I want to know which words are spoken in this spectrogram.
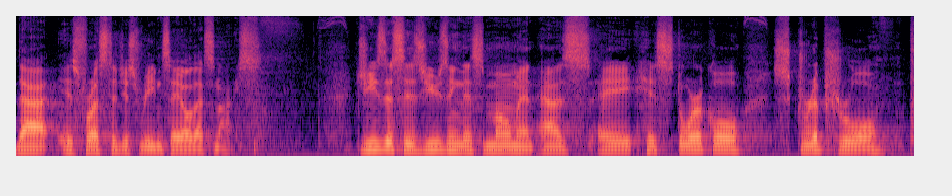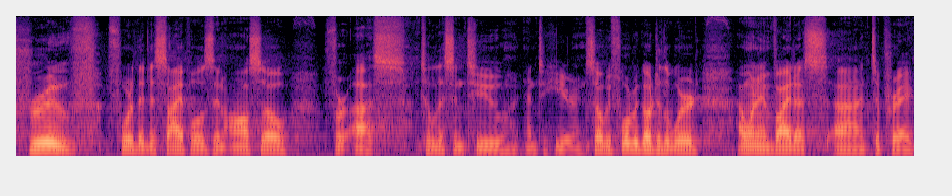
that is for us to just read and say, oh, that's nice. Jesus is using this moment as a historical, scriptural proof for the disciples and also for us to listen to and to hear. And so before we go to the word, I want to invite us uh, to pray.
